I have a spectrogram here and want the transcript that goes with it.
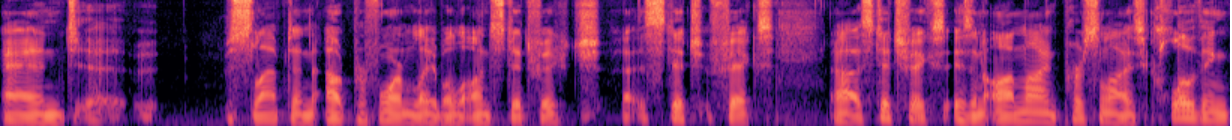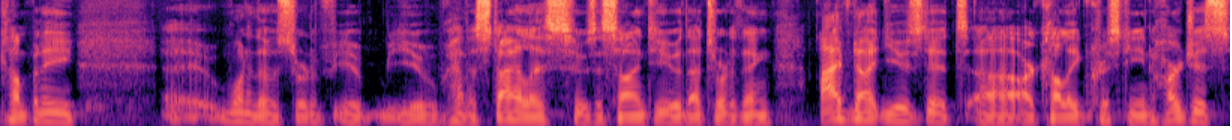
and uh, slapped an outperform label on Stitch Fix. Uh, Stitch Fix. Uh, Stitch Fix is an online personalized clothing company. Uh, one of those sort of you you have a stylist who's assigned to you that sort of thing. I've not used it. Uh, our colleague Christine Hargis.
